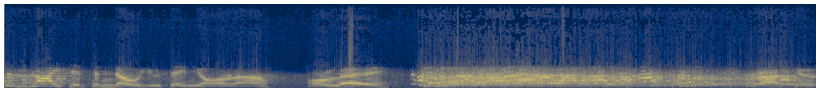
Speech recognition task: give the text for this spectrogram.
Delighted to know you, Senora. Ole. Gracias.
